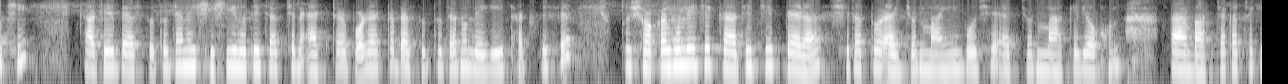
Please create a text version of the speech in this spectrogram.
আছি। কাজের ব্যস্ততা যেন শেষই হতে চাচ্ছে না একটার পর একটা ব্যস্ততা যেন লেগেই থাকতেছে। তো সকাল হলে যে কাজের যে প্যারা, সেটা তো একজন মাই বোঝে, একজন মাকে যখন। তার বাচ্চা কাচ্চাকে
